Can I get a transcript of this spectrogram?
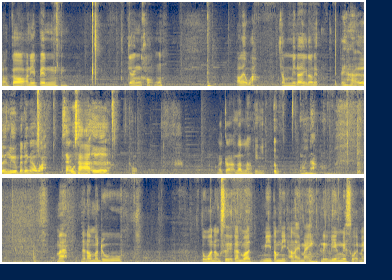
แล้วก็อันนี้เป็นแก๊งของอะไรวะจำไม่ได้อีกแล้วเนี่ยไอ้ยหาเอ้ยลืมไปได้ไงวะ แสงอุตสาเออ แล้วก็ด้านล่างเป็นอย่างนี้อึ๊บโอ้ยหนัก มา เดี๋ยวเรามาดู ตัวหนังสือกันว่ามีตำหนิอะไรไหม หรือเรียงไม่สวยไหม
